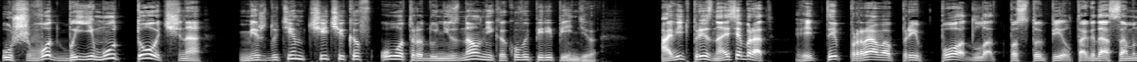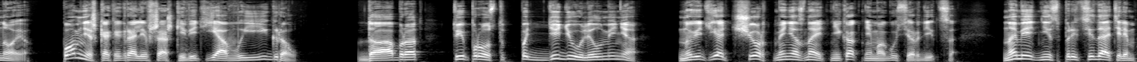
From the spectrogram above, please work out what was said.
уж вот бы ему точно. Между тем Чичиков отроду не знал никакого Перепендева. А ведь признайся, брат, ведь ты, право, приподло поступил тогда со мною. Помнишь, как играли в шашки? Ведь я выиграл. Да, брат, ты просто поддедюлил меня. Но ведь я, черт меня знает, никак не могу сердиться. На медни с председателем.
